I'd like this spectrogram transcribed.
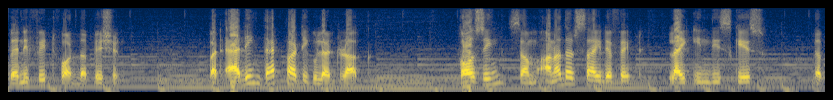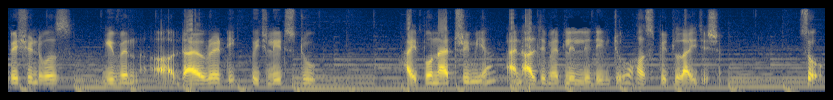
benefit for the patient. But adding that particular drug causing some another side effect like in this case the patient was given a diuretic which leads to hyponatremia and ultimately leading to hospitalization. So,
